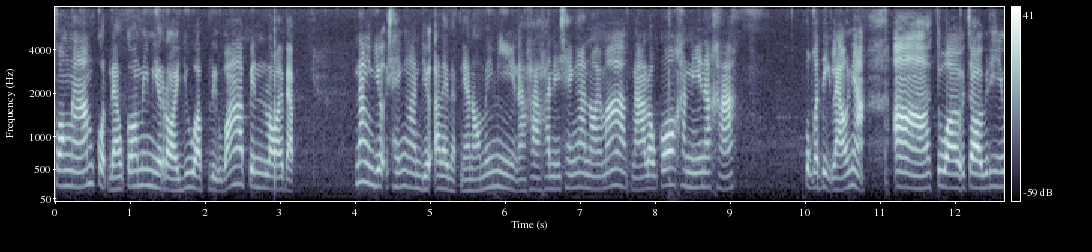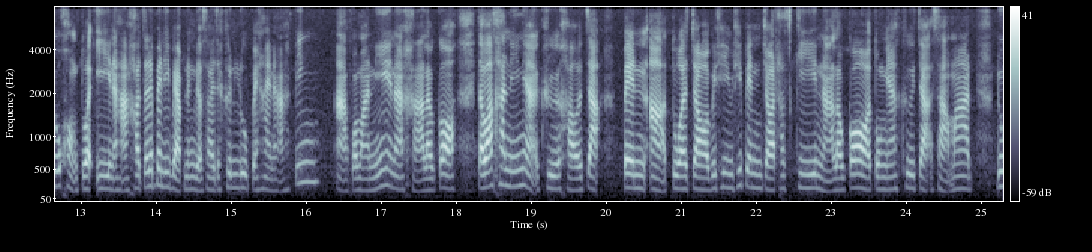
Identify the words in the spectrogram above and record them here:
ฟองน้ำกดแล้วก็ไม่มีรอยยวบ หรือว่าเป็นรอยแบบนั่งเยอะใช้งานเยอะอะไรแบบเนี้ยเนาะไม่มีนะคะ คันนี้ใช้งานน้อยมากนะ แล้วก็คันนี้นะคะ ปกติแล้วเนี่ยตัวจอวิทยุของตัว E นะคะเขาจะได้เป็นอีกแบบหนึ่งเดี๋ยวซายจะขึ้นรูปไปให้นะคะ ปิ้งอ่าประมาณนี้นะคะ แล้วก็แต่ว่าคันนี้เนี่ยคือเขาจะ เป็นตัวจอวิทยุที่เป็นจอทัชสกรีนนะแล้วก็ตรงนี้คือจะสามารถดู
